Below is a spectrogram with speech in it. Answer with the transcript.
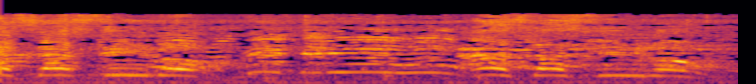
¡Asesino! ¡Asesino!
